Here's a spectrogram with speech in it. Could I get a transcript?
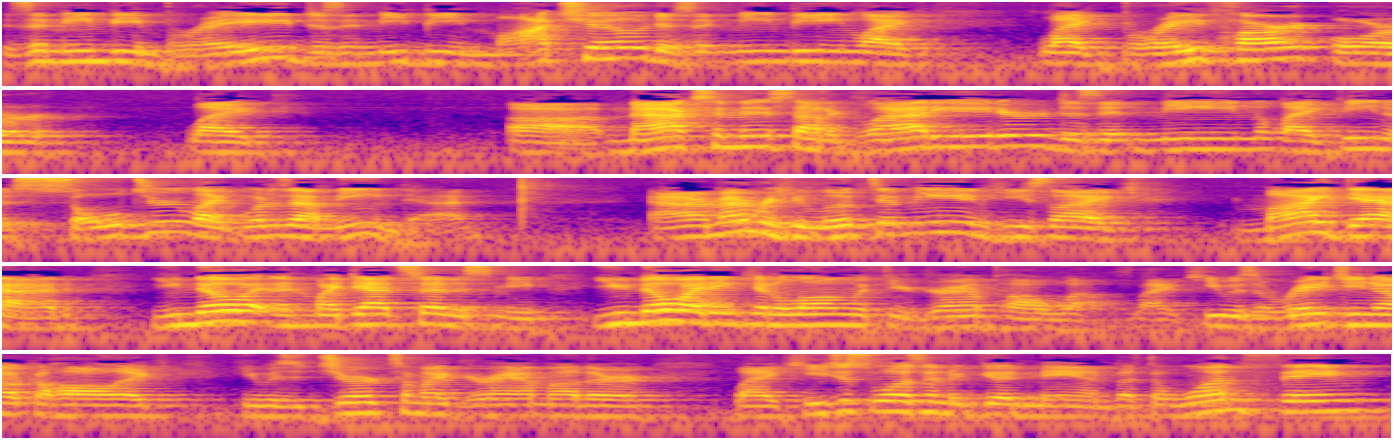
Does it mean being brave? Does it mean being macho? Does it mean being like like Braveheart or like uh, Maximus out of Gladiator? Does it mean like being a soldier? Like, what does that mean, Dad? And I remember he looked at me and he's like, My dad, you know it. And my dad said this to me, You know, I didn't get along with your grandpa well. Like, he was a raging alcoholic He was a jerk to my grandmother. Like, he just wasn't a good man. But the one thing,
